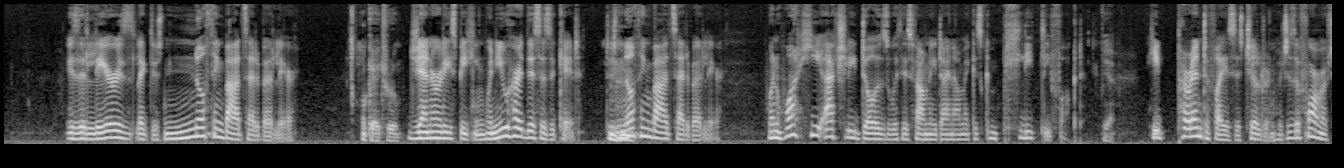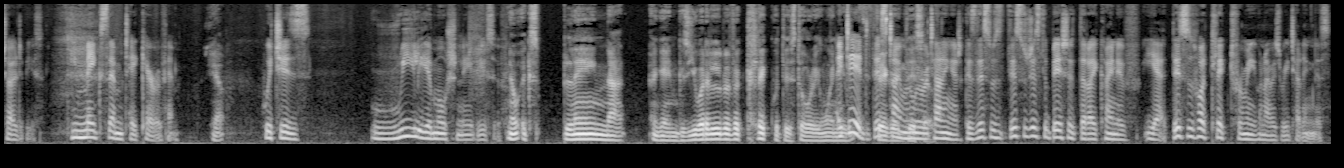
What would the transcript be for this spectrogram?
is that Lear is like there's nothing bad said about Lear. Okay, true. Generally speaking, when you heard this as a kid, there's Mm-hmm. nothing bad said about Lear. When what he actually does with his family dynamic is completely fucked. Yeah. He parentifies his children, which is a form of child abuse. He makes them take care of him, Yeah. which is really emotionally abusive. Now explain that again, because you had a little bit of a click with this story when I you did this time when this we were out. telling it because this was this was just the bit that I kind of yeah this is what clicked for me when I was retelling this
